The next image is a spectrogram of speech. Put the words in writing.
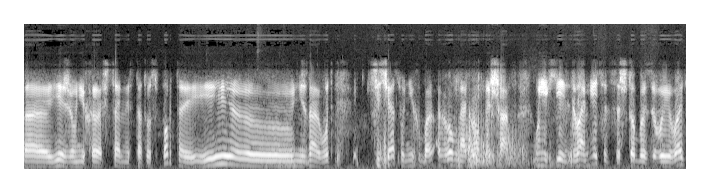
Э, есть же у них официальный статус спорта. И, не знаю, вот сейчас у них огромный-огромный шанс. У них есть два месяца, чтобы завоевать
